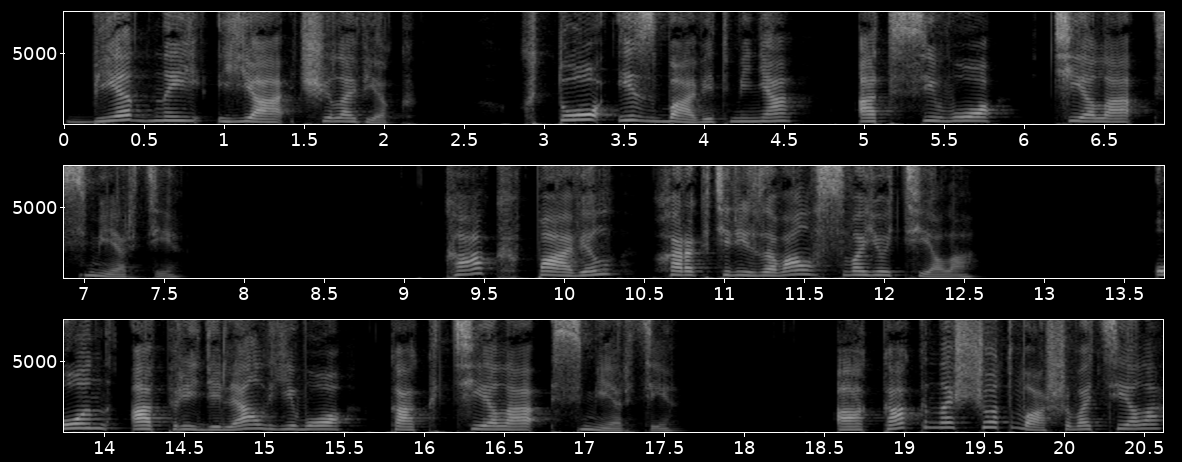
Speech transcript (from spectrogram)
Бедный я человек, кто избавит меня от всего тела смерти? Как Павел характеризовал свое тело? Он определял его как тело смерти. А как насчет вашего тела?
